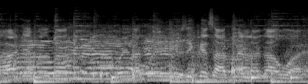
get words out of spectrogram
हर टेबल पर कोई ना कोई म्यूज़िक के साथ में लगा हुआ है।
